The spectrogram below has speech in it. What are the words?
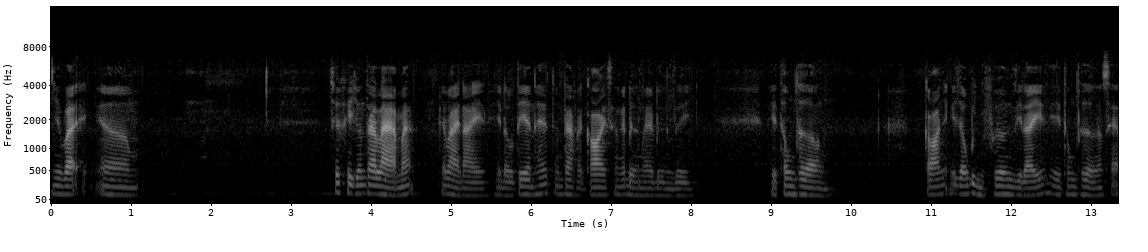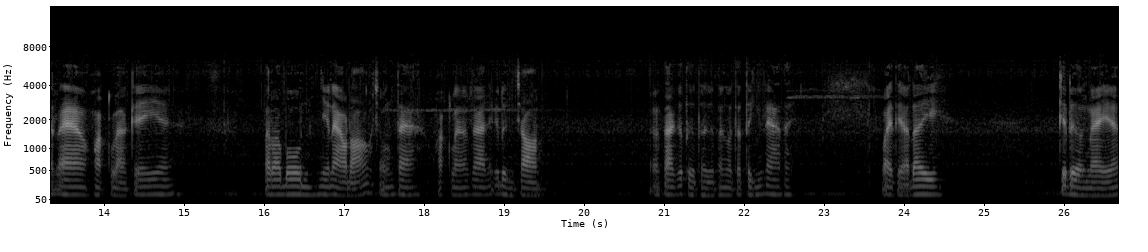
Như vậy uh, trước khi chúng ta làm á, cái bài này thì đầu tiên hết chúng ta phải coi xem cái đường này là đường gì. Thì thông thường có những cái dấu bình phương gì đấy thì thông thường nó sẽ ra hoặc là cái parabol như nào đó cho chúng ta, hoặc là ra những cái đường tròn. Chúng ta cứ từ từ ta người ta tính ra thôi. Vậy thì ở đây, cái đường này á,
